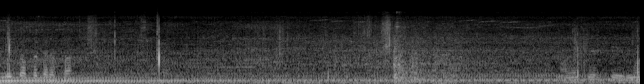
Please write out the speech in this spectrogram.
hindi pa padala pa. Mga pirti mo.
